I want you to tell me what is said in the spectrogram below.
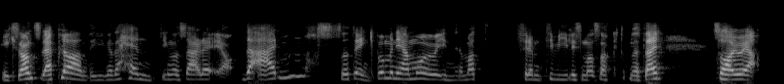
ikke sant? Så det er planlegging og det er henting. og så er Det ja, det er masse å tenke på. Men jeg må jo innrømme at frem til vi liksom har snakket om dette her, så har jo jeg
